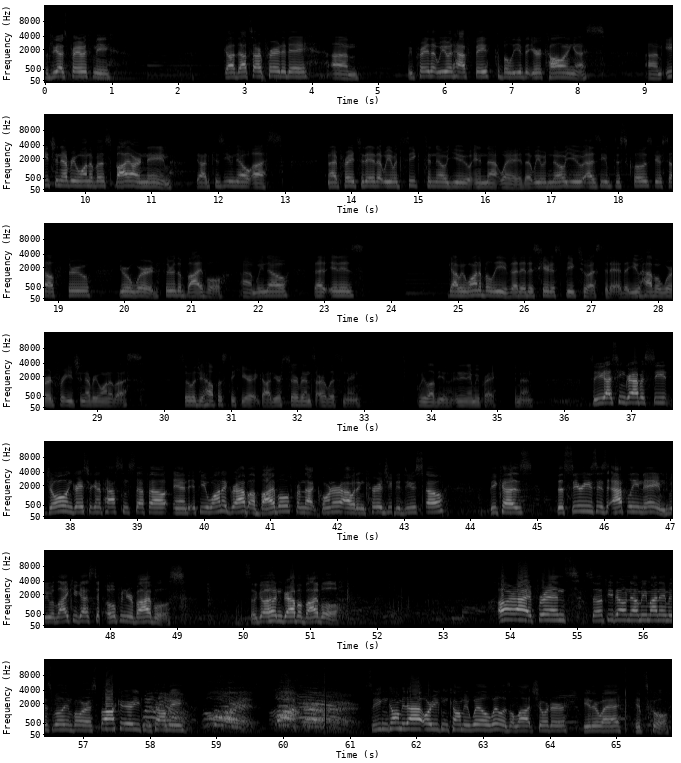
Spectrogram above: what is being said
Would you guys pray with me? God, that's our prayer today. Um, we pray that we would have faith to believe that you're calling us, um, each and every one of us, by our name, God, because you know us. And I pray today that we would seek to know you in that way, that we would know you as you've disclosed yourself through your word, through the Bible. Um, we know that it is, God, we want to believe that it is here to speak to us today, that you have a word for each and every one of us. So would you help us to hear it, God? Your servants are listening. We love you. In your name we pray. Amen. So you guys can grab a seat. Joel and Grace are going to pass some stuff out. And if you want to grab a Bible from that corner, I would encourage you to do so because the series is aptly named. We would like you guys to open your Bibles. So go ahead and grab a Bible. All right, friends. So if you don't know me, my name is William Boris Bakker. You can call me Boris So you can call me that, or you can call me Will. Will is a lot shorter. Either way, it's cool.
